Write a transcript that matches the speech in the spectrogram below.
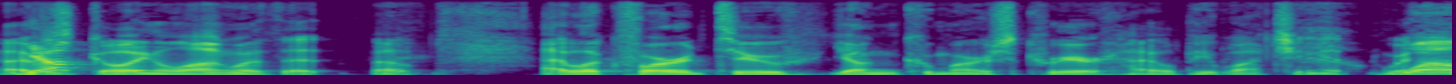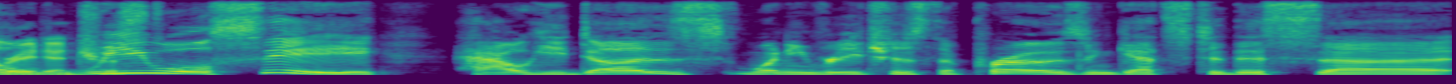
I yep. was going along with it. Well, i look forward to young kumar's career. I will be watching it with well, great interest. we will see how he does when he reaches the pros and gets to this uh,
